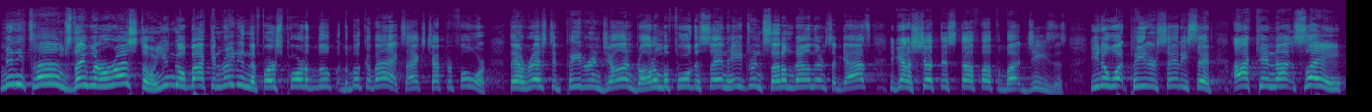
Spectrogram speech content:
Many times they would arrest them. You can go back and read in the first part of the book, the book of Acts, Acts chapter 4. They arrested Peter and John, brought them before the Sanhedrin, set them down there and said, Guys, you got to shut this stuff up about Jesus. You know what Peter said? He said, I cannot say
